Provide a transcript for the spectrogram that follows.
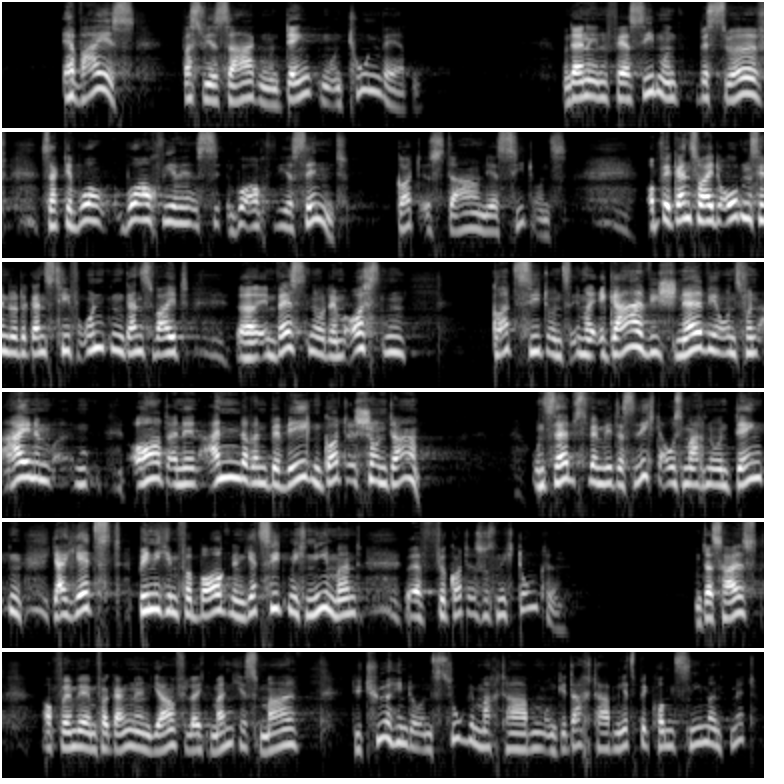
Er weiß, was wir sagen und denken und tun werden. Und dann in Vers 7 bis 12 sagt er, wo, wo, auch wir, wo auch wir sind, Gott ist da und er sieht uns. Ob wir ganz weit oben sind oder ganz tief unten, ganz weit äh, im Westen oder im Osten, Gott sieht uns immer, egal wie schnell wir uns von einem Ort an den anderen bewegen, Gott ist schon da. Und selbst wenn wir das Licht ausmachen und denken, ja jetzt bin ich im Verborgenen, jetzt sieht mich niemand, äh, für Gott ist es nicht dunkel. Und das heißt, auch wenn wir im vergangenen Jahr vielleicht manches Mal die Tür hinter uns zugemacht haben und gedacht haben, jetzt bekommt es niemand mit,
